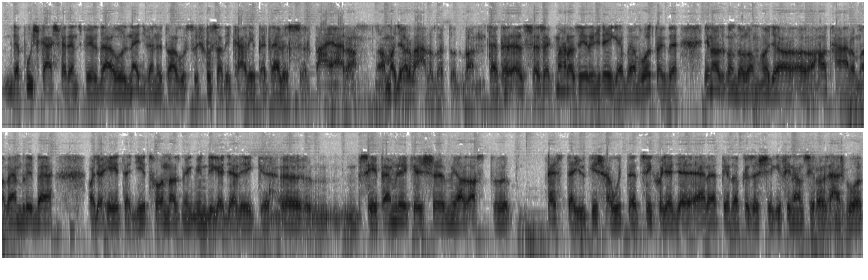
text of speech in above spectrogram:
De Puskás Ferenc például 45. augusztus 20-án lépett először pályára a magyar válogatottban. Tehát ez, ezek már azért úgy régebben voltak, de én azt gondolom, hogy a, a 6-3 a Wembleybe, vagy a 7-1 itthon, az még mindig egy elég ö, szép emlék, és mi azt teszteljük is, ha úgy tetszik, hogy egy, erre például a közösségi finanszírozásból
